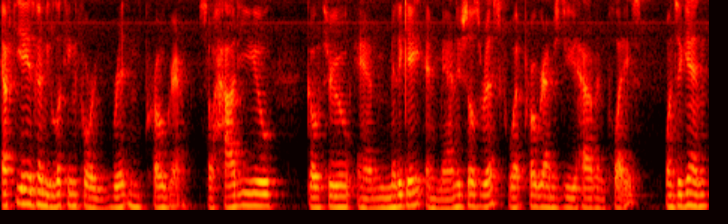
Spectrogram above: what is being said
FDA is going to be looking for a written program. So how do you go through and mitigate and manage those risks? What programs do you have in place? Once again,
